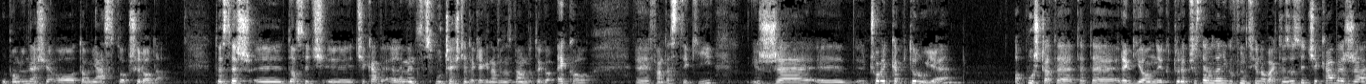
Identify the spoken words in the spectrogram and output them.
upomina się o to miasto przyroda. To jest też dosyć ciekawy element współcześnie, tak jak nawiązywałem do tego eko fantastyki, że człowiek kapituluje, opuszcza te, te, te regiony, które przestają dla niego funkcjonować. To jest dosyć ciekawe, że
